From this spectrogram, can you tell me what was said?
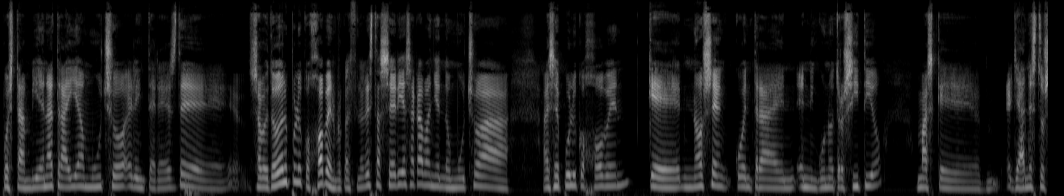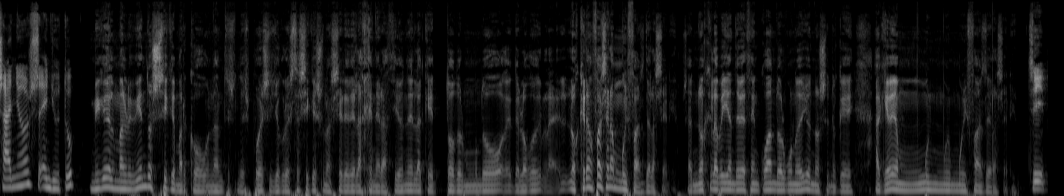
pues también atraía mucho el interés de, sobre todo del público joven, porque al final estas series acaban yendo mucho a, a ese público joven que no se encuentra en, en ningún otro sitio más que ya en estos años en YouTube. Miguel Malviviendo sí que marcó un antes y un después, y yo creo que esta sí que es una serie de la generación en la que todo el mundo, desde luego, los que eran fans eran muy fans de la serie. O sea, no es que la veían de vez en cuando alguno de ellos, no, sino que aquí había muy, muy, muy fans de la serie. Sí,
